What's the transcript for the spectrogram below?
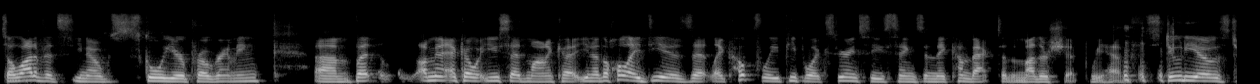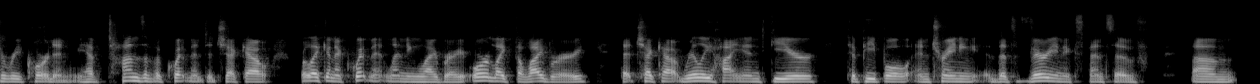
So a lot of it's, you know, school year programming. Um, but I'm going to echo what you said, Monica. You know, the whole idea is that, like, hopefully people experience these things and they come back to the mothership. We have studios to record in. We have tons of equipment to check out. We're like an equipment lending library, or like the library that check out really high-end gear to people and training that's very inexpensive. Um,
